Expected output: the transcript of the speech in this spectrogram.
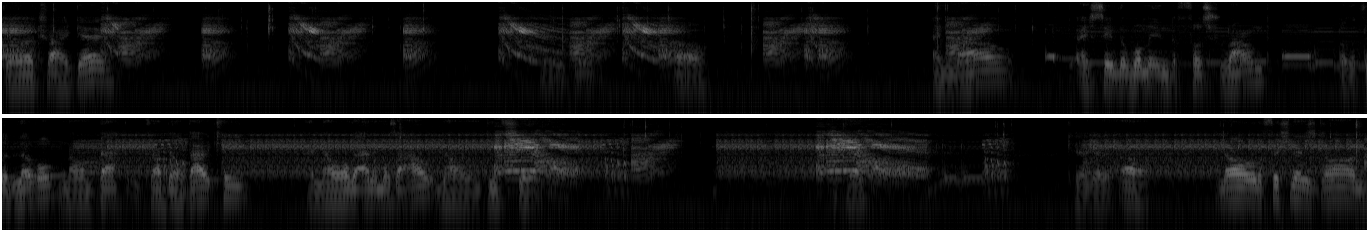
Okay, we'll try again. There we go. Uh oh. And now, I saved the woman in the first round of the third level. Now I'm back, grab the barricade. And now all the animals are out. Now I'm in deep shit. Okay. Okay, I got it. Oh. No, the fishnet is gone.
